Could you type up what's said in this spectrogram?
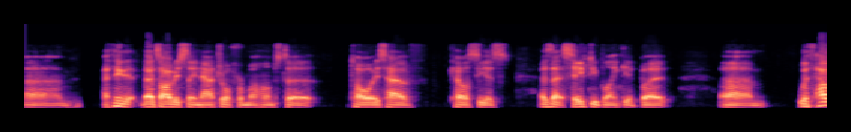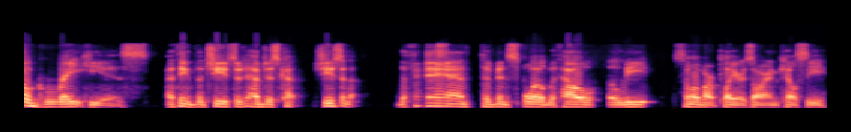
um, I think that that's obviously natural for Mahomes to to always have Kelce as as that safety blanket. But um, with how great he is, I think the Chiefs have just Chiefs and the fans have been spoiled with how elite some of our players are. And Kelce,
